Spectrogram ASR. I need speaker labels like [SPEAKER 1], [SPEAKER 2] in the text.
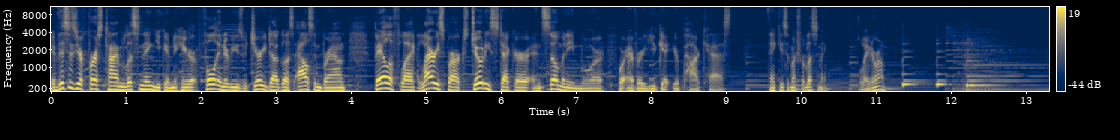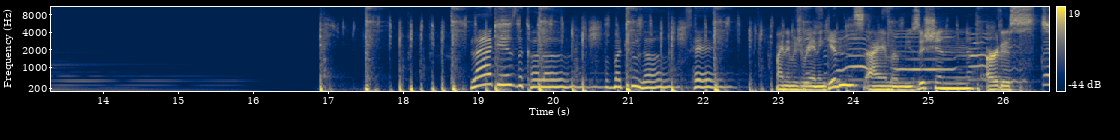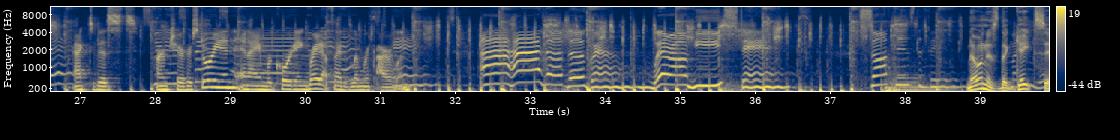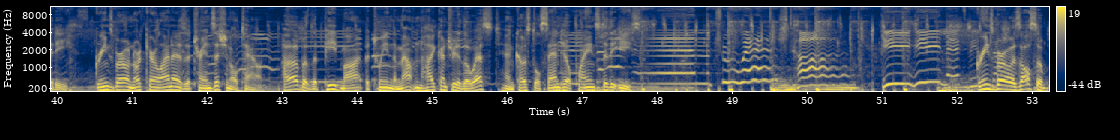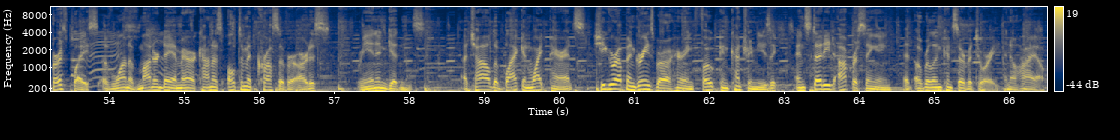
[SPEAKER 1] If this is your first time listening, you can hear full interviews with Jerry Douglas, Alison Brown, Bela Fleck, Larry Sparks, Jody Stecher, and so many more wherever you get your podcast. Thank you so much for listening. Later on.
[SPEAKER 2] Black is the color of my true love's hair.
[SPEAKER 3] My name is Rhiannon Giddens. I am a musician, artist, activist, armchair historian, and I am recording right outside of Limerick, Ireland.
[SPEAKER 2] I love the ground whereon he stands. Soft is the feel.
[SPEAKER 4] Known as the Gate City, Greensboro, North Carolina is a transitional town, hub of the Piedmont between the mountain high country to the west and coastal sandhill plains to the east. Greensboro is also birthplace of one of modern day Americana's ultimate crossover artists, Rhiannon Giddens. A child of black and white parents, she grew up in Greensboro hearing folk and country music and studied opera singing at Oberlin Conservatory in Ohio.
